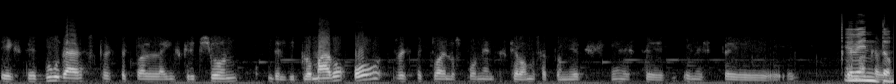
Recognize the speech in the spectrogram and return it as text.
este, dudas respecto a la inscripción del diplomado o respecto a los ponentes que vamos a tener en este en este evento.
